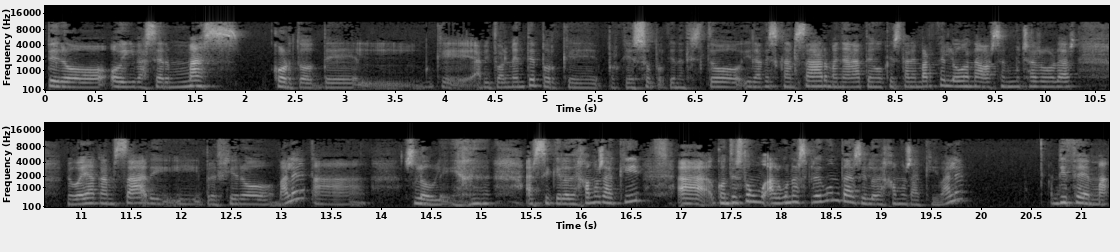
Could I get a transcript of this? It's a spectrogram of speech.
pero hoy va a ser más corto del que habitualmente porque, porque eso, porque necesito ir a descansar, mañana tengo que estar en Barcelona, va a ser muchas horas, me voy a cansar y, prefiero, ¿vale? Slowly. Así que lo dejamos aquí. Ah, contesto algunas preguntas y lo dejamos aquí, ¿vale? Dice Emma,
